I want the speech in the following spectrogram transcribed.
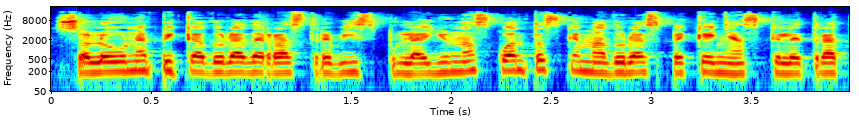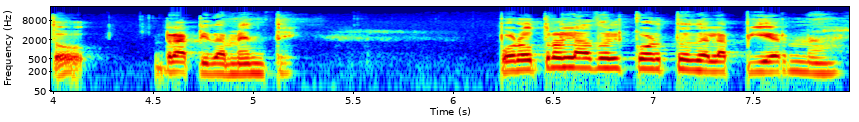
solo una picadura de rastrevíspula y unas cuantas quemaduras pequeñas que le trato rápidamente. Por otro lado, el corte de la pierna.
